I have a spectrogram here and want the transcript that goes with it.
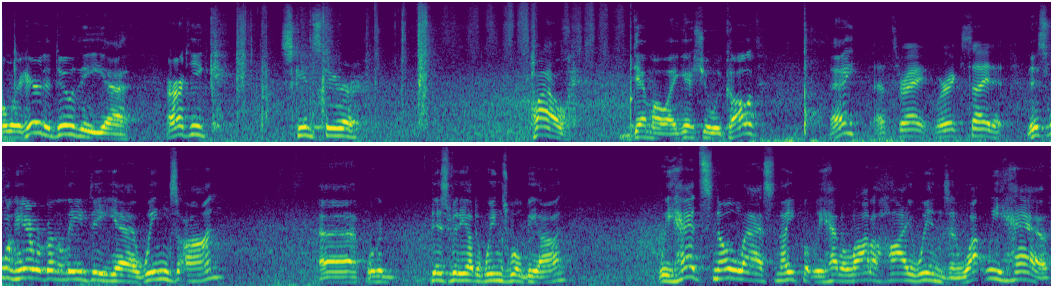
Well, we're here to do the uh, Arctic skid steer plow demo, I guess you would call it. Hey? That's right. We're excited. This one here, we're going to leave the uh, wings on. Uh, we're gonna, this video, the wings will be on. We had snow last night, but we had a lot of high winds. And what we have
